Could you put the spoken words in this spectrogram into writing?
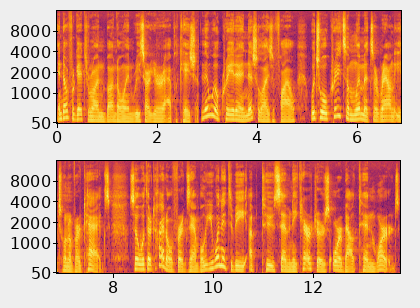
and don't forget to run bundle and restart your application. And then we'll create an initializer file which will create some limits around each one of our tags. So with our title, for example, you want it to be up to 70 characters or about 10 words.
